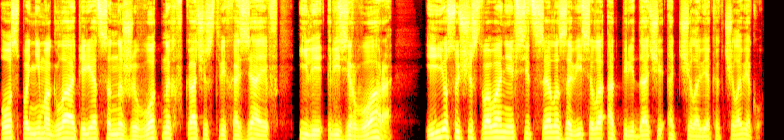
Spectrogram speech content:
оспа не могла опереться на животных в качестве хозяев или резервуара, и ее существование всецело зависело от передачи от человека к человеку.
